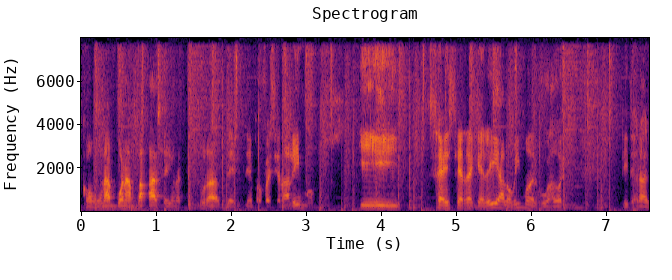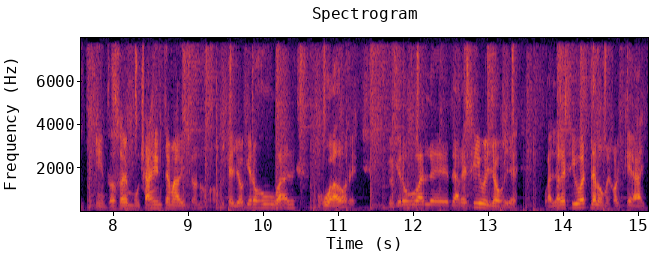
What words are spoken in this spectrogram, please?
con unas buenas bases y una estructura de, de profesionalismo. Y se, se requería lo mismo del jugador, literal. Y entonces mucha gente me ha dicho, no, que yo quiero jugar jugadores, yo quiero jugar de, de Arecibo. Y yo, oye, jugar de Arecibo es de lo mejor que hay.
